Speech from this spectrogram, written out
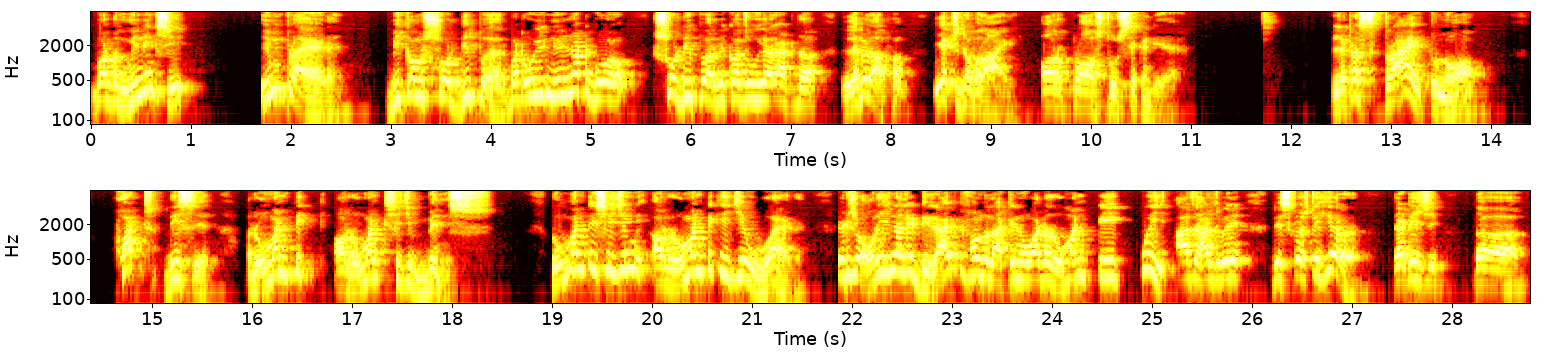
but the meanings implied become so deeper, but we need not go so deeper because we are at the level of X double I or plus to second year. Let us try to know what this romantic or romanticism means. Romanticism or romantic is a word. It is originally derived from the Latin word romanticui as has been discussed here. That is the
